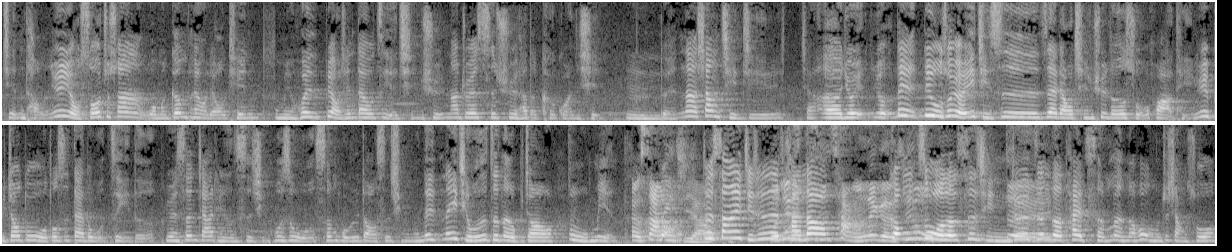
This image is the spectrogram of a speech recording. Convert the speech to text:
检讨的，因为有时候就算我们跟朋友聊天，我们也会不小心带入自己的情绪，那就会失去它的客观性。嗯，对。那像几集讲呃有有例例如说有一集是在聊情绪勒索话题，因为比较多我。都是带着我自己的原生家庭的事情，或是我生活遇到的事情。我那那一集我是真的比较负面。还有上一集啊，对上一集就是谈到那个工作的事情，就是真的太沉闷。然后我们就想说，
